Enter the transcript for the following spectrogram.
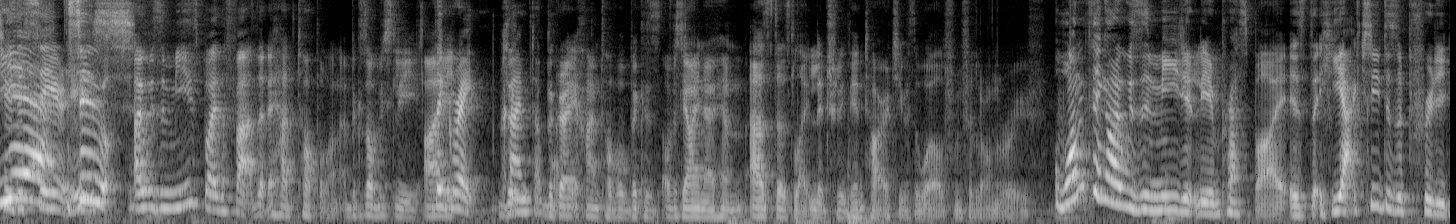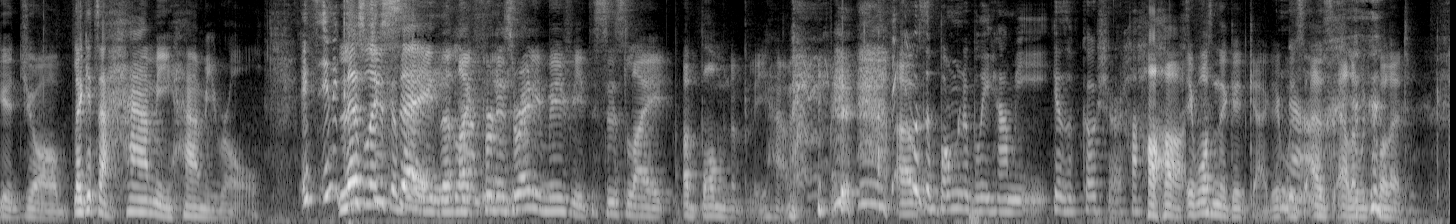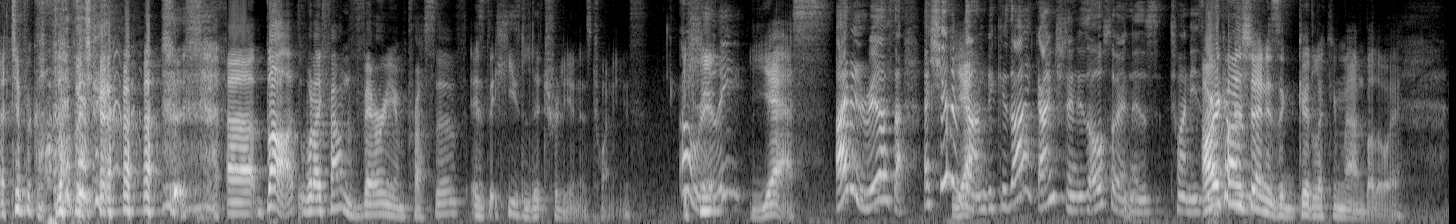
to the series. So I was amused by the fact that it had Topol on it because obviously I The great the, Chaim the great Chaim Topol because obviously I know him as does like literally the entirety of the world from Fiddler on the Roof. One thing I was immediately impressed by is that he actually does a pretty good job. Like it's a hammy hammy role. It's inexplicable. Let's just say that like for an. Israeli movie, this is like abominably hammy. I think it um, was abominably hammy because of kosher. Ha ha. It wasn't a good gag. It was, No. as Ella would call it, a typical puppet. uh, but what I found very impressive is that he's literally in his 20s. Oh, He- really? Yes. I didn't realize that. I should have Yeah. done because Arik Einstein is also in his 20s. Arik And- Einstein is a good looking man, by the way.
